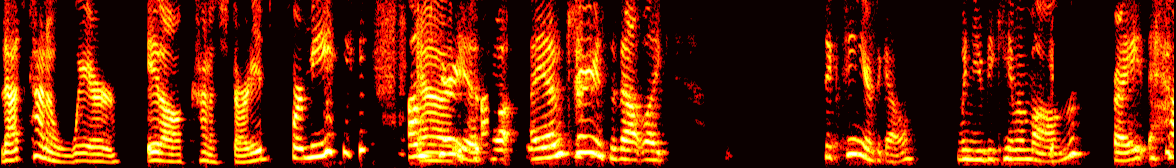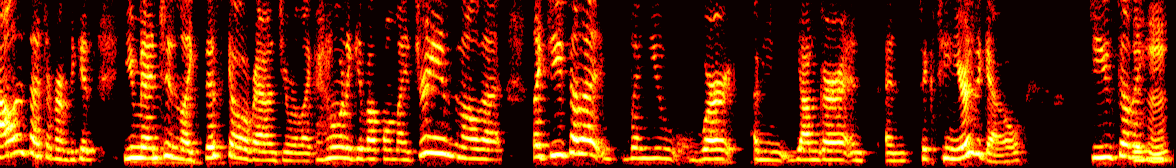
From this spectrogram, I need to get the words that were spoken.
that's kind of where it all kind of started for me. I'm uh, curious. Well, I am curious about like 16 years ago when you became a mom, right? How is that different? Because you mentioned like this go around, you were like, I don't want to give up on my dreams and all that. Like, do you feel that when you were, I mean, younger and and 16 years ago, do you feel that mm-hmm. you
